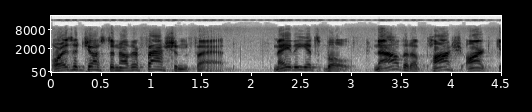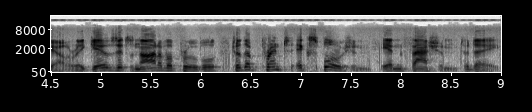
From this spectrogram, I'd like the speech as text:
Or is it just another fashion fad? Maybe it's both. Now that a posh art gallery gives its nod of approval to the print explosion in fashion today.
